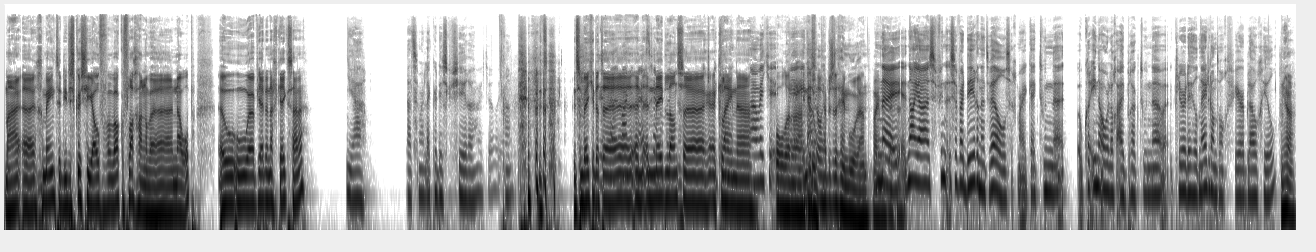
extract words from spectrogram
Maar gemeente, die discussie over van welke vlag hangen we nou op. hoe, hoe heb jij daarnaar gekeken, Sarah? Ja, laat ze maar lekker discussiëren, weet je wel. Ja. Het is een beetje dat uh, een, een Nederlandse uh, klein uh, nou, weet je, polder. in Israël hebben ze er geen moer aan. Nee, nou ja, ze, vinden, ze waarderen het wel, zeg maar. Kijk, toen de Oekraïne-oorlog uitbrak, toen kleurde heel Nederland ongeveer blauw-geel. Ja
